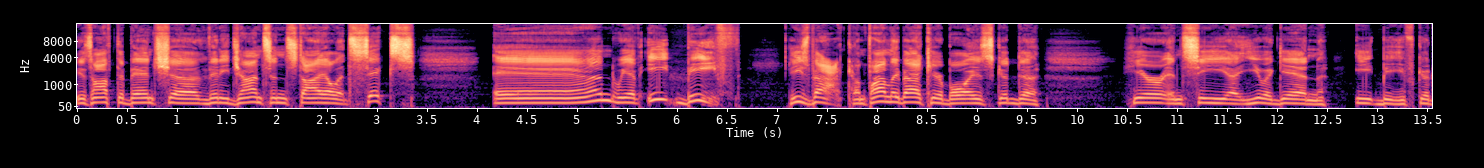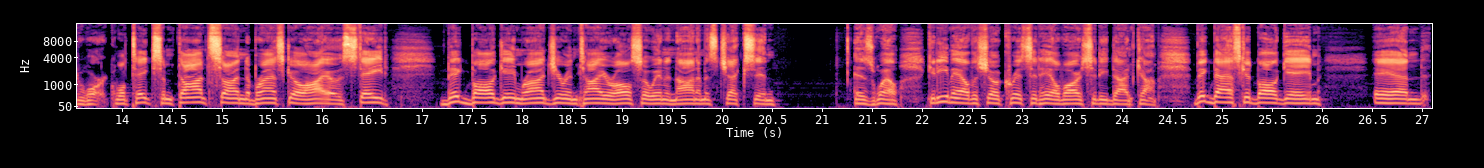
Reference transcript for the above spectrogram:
is off the bench, uh, Vinnie Johnson style at six. And we have Eat Beef. He's back. I'm finally back here, boys. Good to hear and see uh, you again. Eat beef. Good work. We'll take some thoughts on Nebraska, Ohio State. Big ball game. Roger and Ty are also in. Anonymous checks in as well. You can email the show, Chris at HailVarsity.com. Big basketball game. And,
